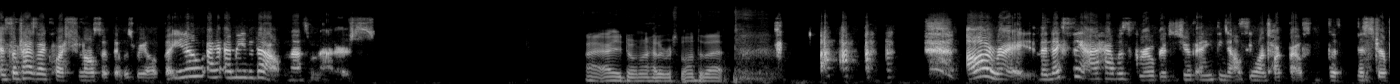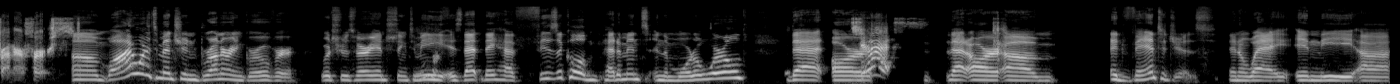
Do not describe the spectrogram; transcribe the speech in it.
And sometimes I question also if it was real, but you know, I, I made it out, and that's what matters. I, I don't know how to respond to that. All right. The next thing I have was Grover. Did you have anything else you want to talk about with Mr. Brunner first? Um, well, I wanted to mention Brunner and Grover, which was very interesting to me, is that they have physical impediments in the mortal world that are yes. that are um advantages in a way in the uh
